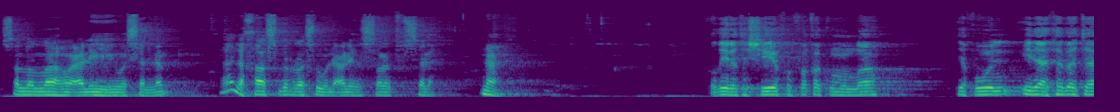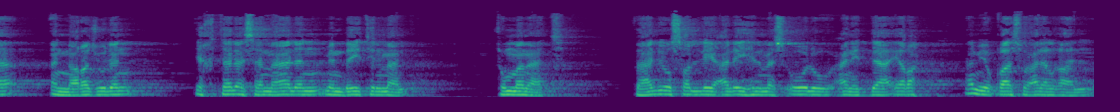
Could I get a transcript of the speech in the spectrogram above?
صلى الله عليه وسلم. هذا خاص بالرسول عليه الصلاة والسلام. نعم. فضيلة الشيخ وفقكم الله يقول إذا ثبت أن رجلا اختلس مالا من بيت المال ثم مات فهل يصلي عليه المسؤول عن الدائرة أم يقاس على الغال؟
